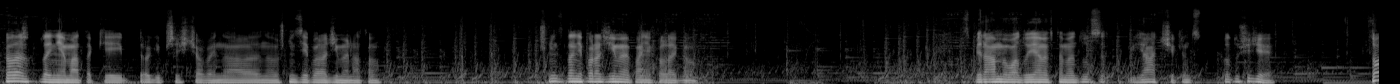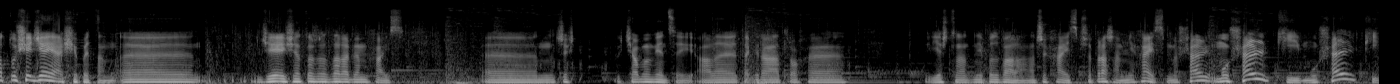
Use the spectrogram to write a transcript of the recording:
Szkoda, że tutaj nie ma takiej drogi przejściowej, no ale no już nic nie poradzimy na to. Już nic na nie poradzimy, panie kolego. Zbieramy, ładujemy w te meduzy. Ja cię kręcę, co tu się dzieje? Co tu się dzieje, ja się pytam. Eee, dzieje się to, że zarabiam hajs. Eee, znaczy, ch chciałbym więcej, ale ta gra trochę jeszcze na to nie pozwala. Znaczy hajs, przepraszam, nie hajs. Muszel muszelki, muszelki.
